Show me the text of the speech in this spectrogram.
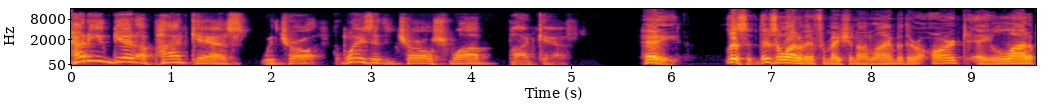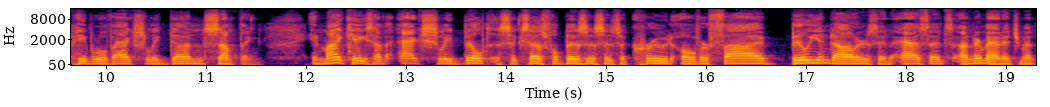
How do you get a podcast with Charles? Why is it the Charles Schwab podcast? Hey, listen, there's a lot of information online, but there aren't a lot of people who've actually done something. In my case, I've actually built a successful business that's accrued over $5 billion in assets under management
